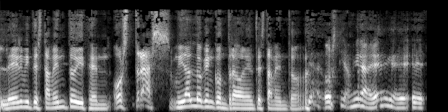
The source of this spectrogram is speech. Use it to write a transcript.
Leen mi testamento y dicen, ostras, mirad lo que he encontrado en el testamento. Hostia, mira, eh, eh,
